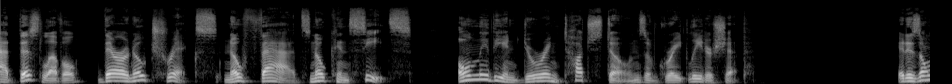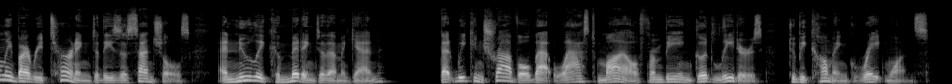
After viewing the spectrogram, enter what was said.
At this level, there are no tricks, no fads, no conceits, only the enduring touchstones of great leadership. It is only by returning to these essentials and newly committing to them again that we can travel that last mile from being good leaders to becoming great ones.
